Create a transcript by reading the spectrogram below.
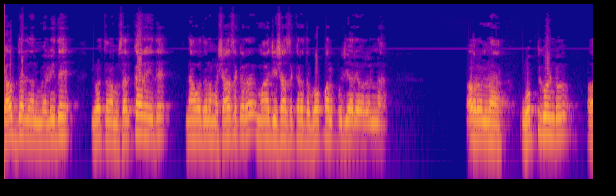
ಜವಾಬ್ದಾರಿ ನನ್ನ ಮೇಲೆ ಇದೆ. ಇವತ್ತು ನಮ್ಮ ಸರ್ಕಾರ ಇದೆ. ನಾವು ಅದು ನಮ್ಮ ಶಾಸಕರ, ಮಾಜಿ ಶಾಸಕರಾದ ಗೋಪಾಲ್ ಪೂಜಾರಿ ಅವರನ್ನು ಅವರನ್ನು ಒಪ್ಪಿಕೊಂಡು ಆ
